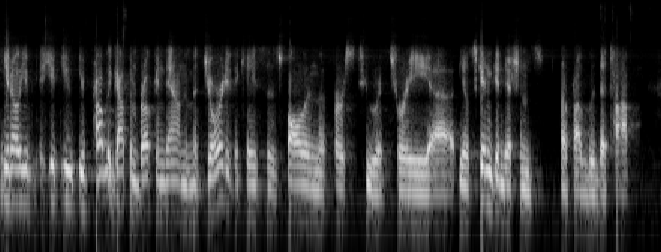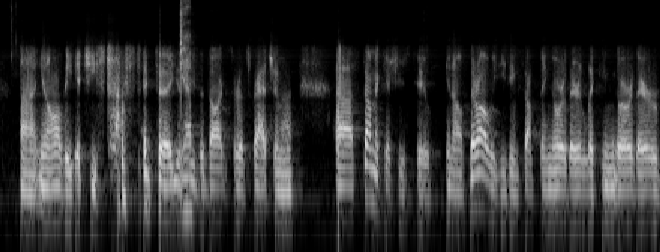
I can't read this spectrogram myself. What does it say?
you know, you, you, you've probably got them broken down. The majority of the cases fall in the first two or three. Uh, you know, skin conditions are probably the top. Uh, you know, all the itchy stuff that uh, you see the dog sort of scratching on. Uh, stomach issues too. You know, they're always eating something, or they're licking, or they're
